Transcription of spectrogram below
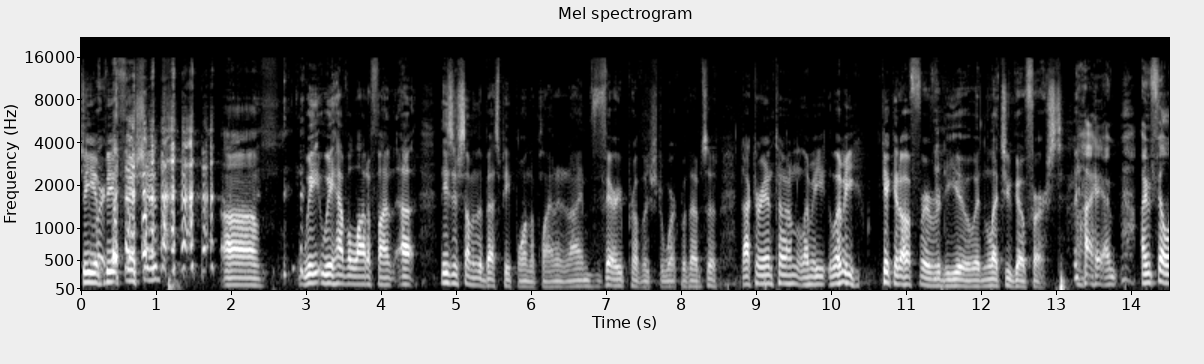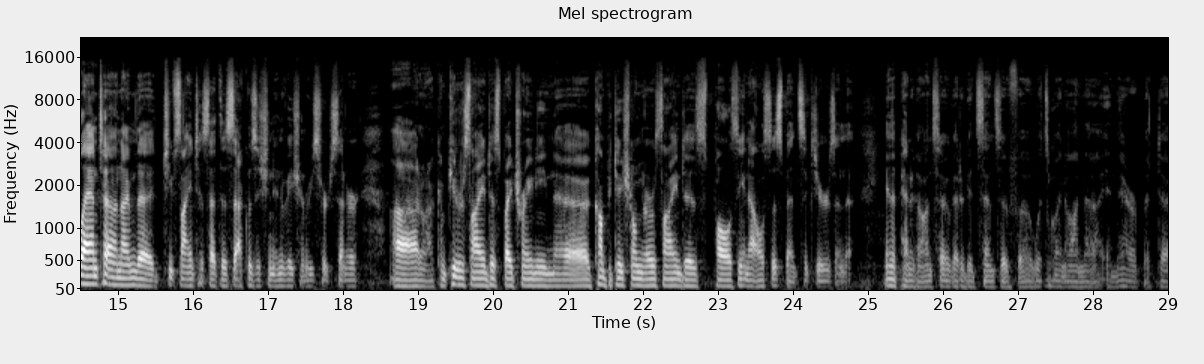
Be, be efficient. Uh, we, we have a lot of fun. Uh, these are some of the best people on the planet, and I am very privileged to work with them. So, Dr. Anton, let me, let me kick it off over to you and let you go first. Hi, I'm, I'm Phil Anton. I'm the chief scientist at this Acquisition Innovation Research Center. Uh, I don't know, computer scientist by training, uh, computational neuroscientist, policy analysis, spent six years in the in the Pentagon, so I've got a good sense of uh, what's going on uh, in there. But uh,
